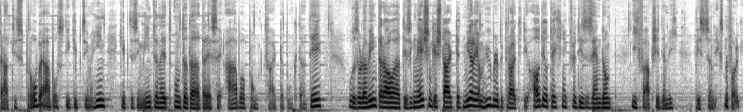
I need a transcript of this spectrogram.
gratis Probeabos, die gibt es immerhin, gibt es im Internet unter der Adresse abo.falter.at. Ursula Winterauer hat die Signation gestaltet, Miriam Hübel betreut die Audiotechnik für diese Sendung. Ich verabschiede mich bis zur nächsten Folge.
